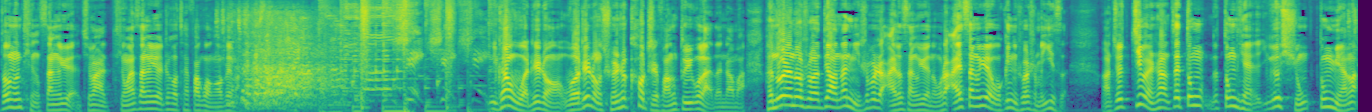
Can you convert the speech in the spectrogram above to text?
都能挺三个月，起码挺完三个月之后才发广告费嘛。你看我这种，我这种纯是靠脂肪堆过来的，你知道吗？很多人都说掉，那你是不是挨了三个月呢？我说挨三个月，我跟你说什么意思啊？就基本上在冬冬天，一个熊冬眠了，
